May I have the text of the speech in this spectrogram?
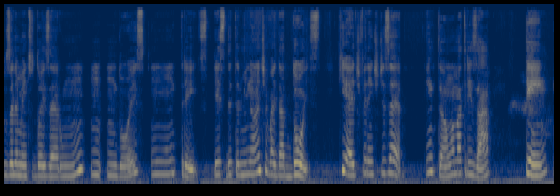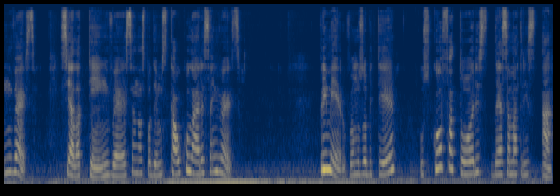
dos elementos 2, 0, 1, 1, 1, 2, 1, 1, 3. Esse determinante vai dar 2, que é diferente de zero. Então, a matriz A tem inversa. Se ela tem inversa, nós podemos calcular essa inversa. Primeiro, vamos obter os cofatores dessa matriz A.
